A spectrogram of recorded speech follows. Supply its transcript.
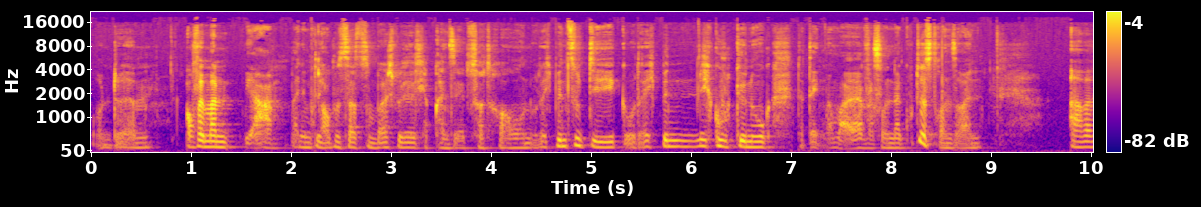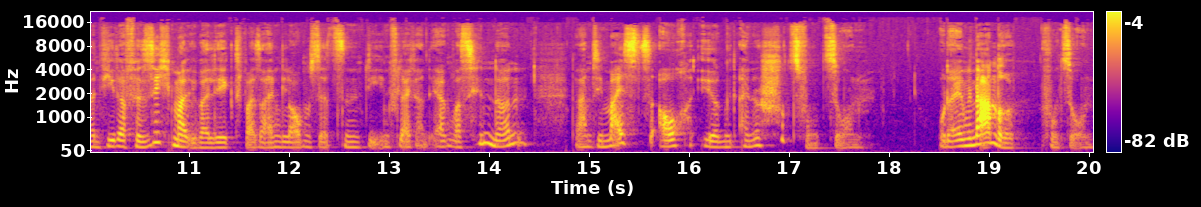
Und ähm, auch wenn man, ja, bei dem Glaubenssatz zum Beispiel, ich habe kein Selbstvertrauen oder ich bin zu dick oder ich bin nicht gut genug, da denkt man mal, was soll denn da Gutes dran sein? Aber wenn jeder für sich mal überlegt bei seinen Glaubenssätzen, die ihn vielleicht an irgendwas hindern, dann haben sie meistens auch irgendeine Schutzfunktion oder irgendeine andere Funktion.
